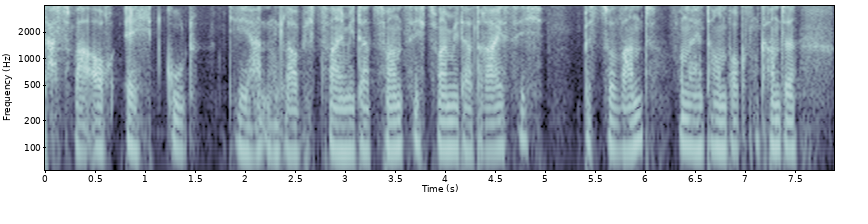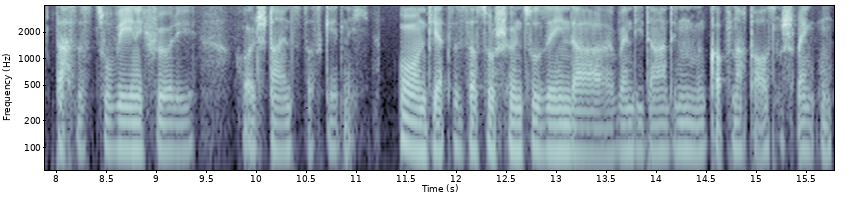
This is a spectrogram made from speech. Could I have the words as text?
Das war auch echt gut. Die hatten, glaube ich, 2,20 Meter, 2,30 Meter bis zur Wand von der hinteren Boxenkante. Das ist zu wenig für die Holsteins, das geht nicht. Und jetzt ist das so schön zu sehen, da, wenn die da den Kopf nach draußen schwenken.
